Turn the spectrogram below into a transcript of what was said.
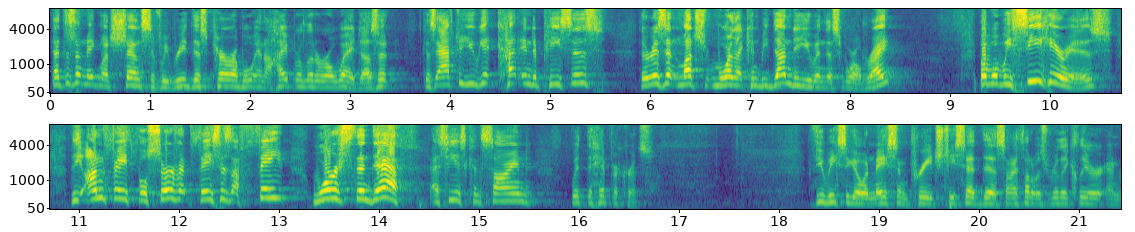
That doesn't make much sense if we read this parable in a hyperliteral way, does it? Because after you get cut into pieces, there isn't much more that can be done to you in this world, right? But what we see here is the unfaithful servant faces a fate worse than death as he is consigned with the hypocrites. A few weeks ago, when Mason preached, he said this, and I thought it was really clear and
